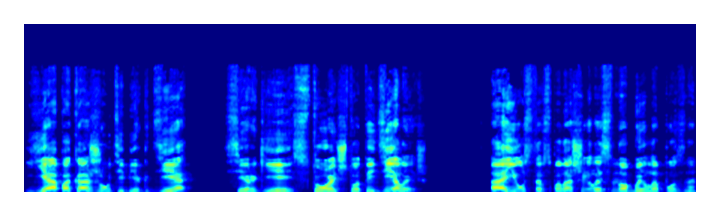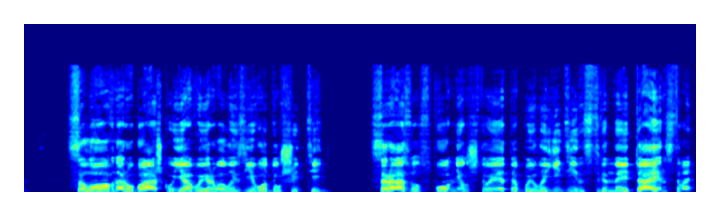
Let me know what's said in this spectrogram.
Я покажу тебе, где...» «Сергей, стой, что ты делаешь?» А Юста всполошилась, но было поздно. Словно рубашку я вырвал из его души тень. Сразу вспомнил, что это было единственное таинство,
